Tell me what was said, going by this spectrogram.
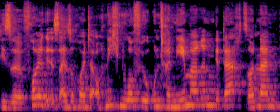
diese Folge ist also heute auch nicht nur für Unternehmerinnen gedacht, sondern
